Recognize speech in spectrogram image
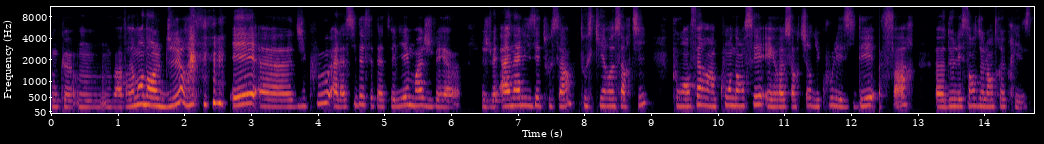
Donc, euh, on, va vraiment dans le dur. et euh, du coup, à la suite de cet atelier, moi, je vais, euh, je vais analyser tout ça, tout ce qui est ressorti, pour en faire un condensé et ressortir du coup les idées phares de l'essence de l'entreprise.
